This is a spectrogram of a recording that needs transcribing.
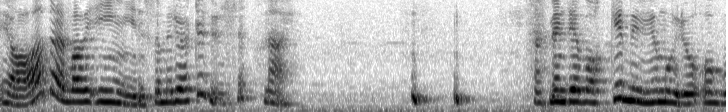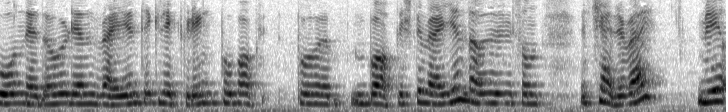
Ja, det var ingen som rørte huset. Nei. Men det var ikke mye moro å gå nedover den veien til Krekling på, bak, på bakerste veien. Da, en sånn kjerrevei. Med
